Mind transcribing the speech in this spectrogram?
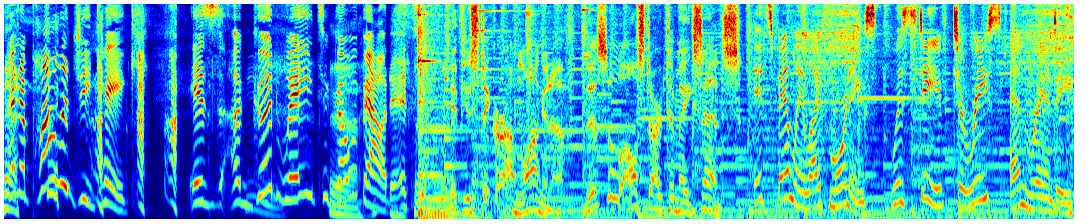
an apology cake is a good way to go about it. If you stick around long enough, this will all start to make sense. It's Family Life Mornings with Steve, Therese, and Randy.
